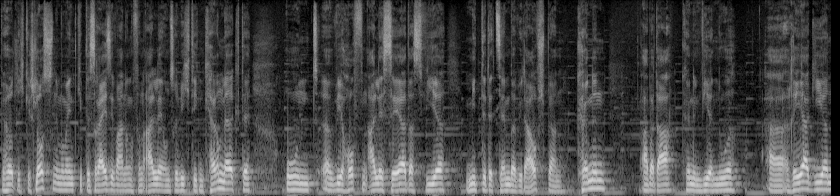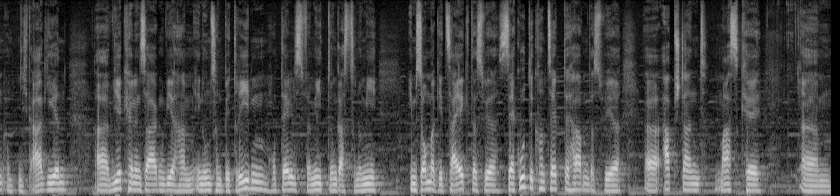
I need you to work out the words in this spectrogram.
behördlich geschlossen. Im Moment gibt es Reisewarnungen von alle unsere wichtigen Kernmärkte. Und äh, wir hoffen alle sehr, dass wir Mitte Dezember wieder aufsperren können. Aber da können wir nur äh, reagieren und nicht agieren. Äh, wir können sagen, wir haben in unseren Betrieben, Hotels, Vermietung, Gastronomie, im Sommer gezeigt, dass wir sehr gute Konzepte haben, dass wir äh, Abstand, Maske, ähm,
